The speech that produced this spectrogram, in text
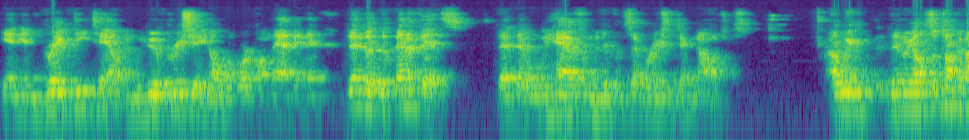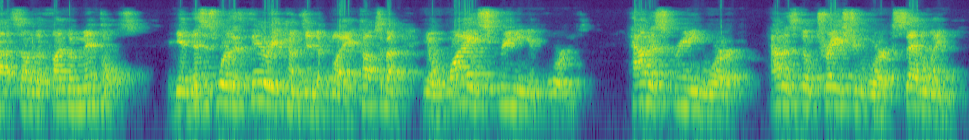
in, in great detail, and we do appreciate all the work on that. And then, then the, the benefits that, that we have from the different separation technologies. Uh, we, then we also talk about some of the fundamentals. Again, this is where the theory comes into play. It talks about, you know, why is screening important? How does screening work? How does filtration work? Settling.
